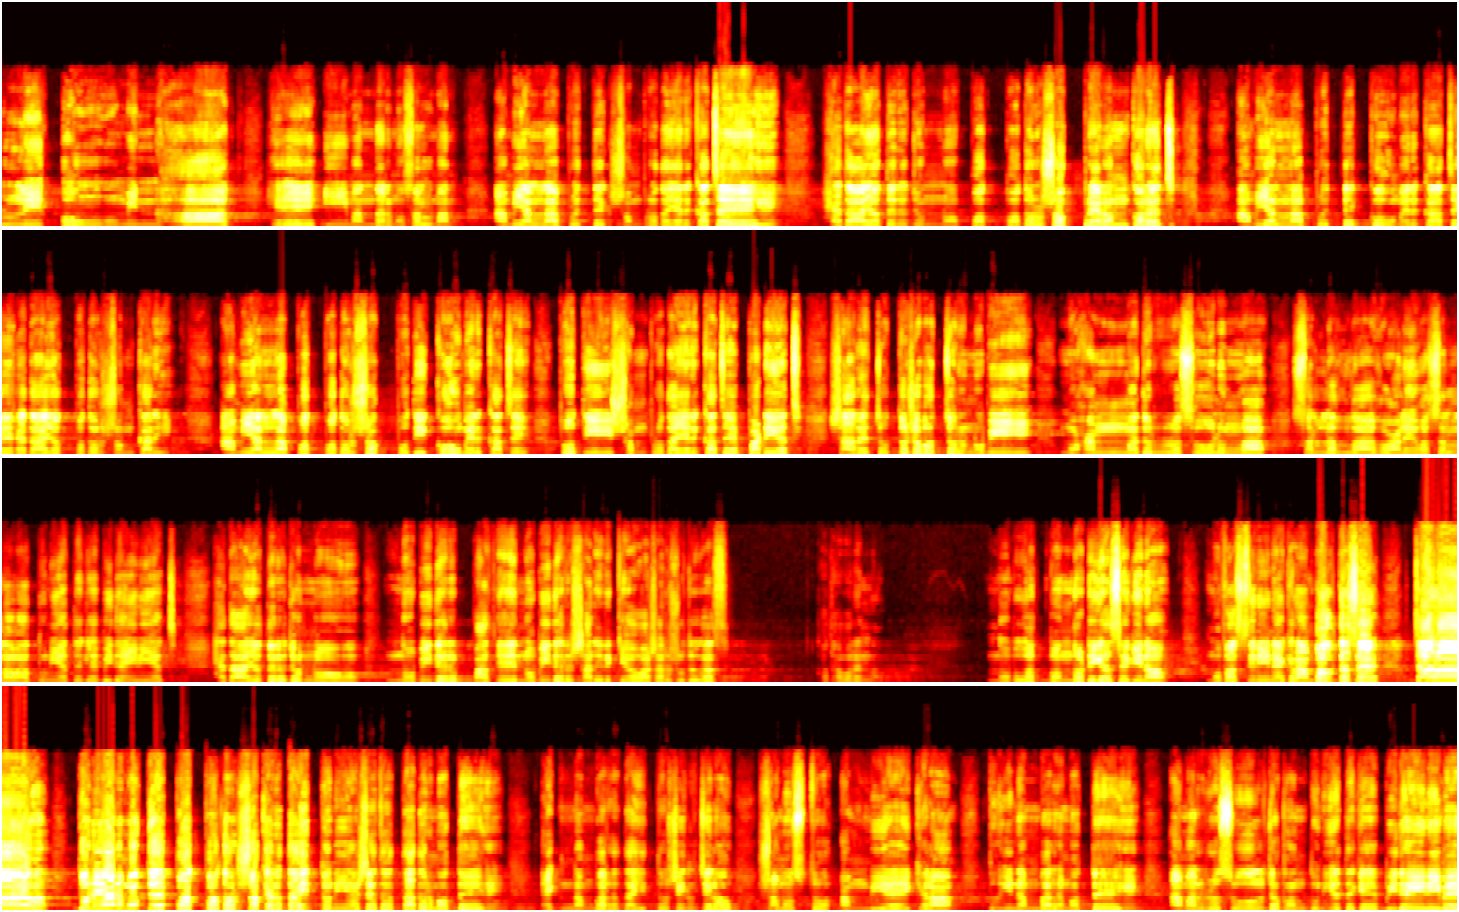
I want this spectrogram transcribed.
কুল্লি কৌমিন হাদ। হে ইমানদার মুসলমান, আমি আল্লাহ প্রত্যেক সম্প্রদায়ের কাছে হেদায়তের জন্য পথ প্রদর্শক প্রেরণ করেছি। আমি আল্লাহ প্রত্যেক কৌমের কাছে হেদায়ত প্রদর্শনকারী। আমি আল্লাহ পথ প্রদর্শক প্রতি কৌমের কাছে, প্রতি সম্প্রদায়ের কাছে পাঠিয়েছি। সাড়ে চোদ্দশো বছর নবী মোহাম্মদুর রসুল্লাহ সাল্লাহ আলাই ওয়াসাল্লাম দুনিয়া থেকে বিদায় নিয়েছে। হেদায়তের জন্য নবীদের পাশে নবীদের শারীর কেউ আসার সুযোগ আছে? কথা বলেন না। নবুয়ত বন্ধ ঠিক আছে কিনা? মুফাসসিরিন একরাম বলতেছে, যারা দুনিয়ার মধ্যে পথ প্রদর্শকের দায়িত্ব নিয়ে এসেছে, তাদের মধ্যে এক নম্বর দায়িত্বশীল ছিল সমস্ত আম্বিয়ে খেরাম দুই নম্বরের মধ্যে আমার রসুল যখন দুনিয়া থেকে বিদায় নিবে,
